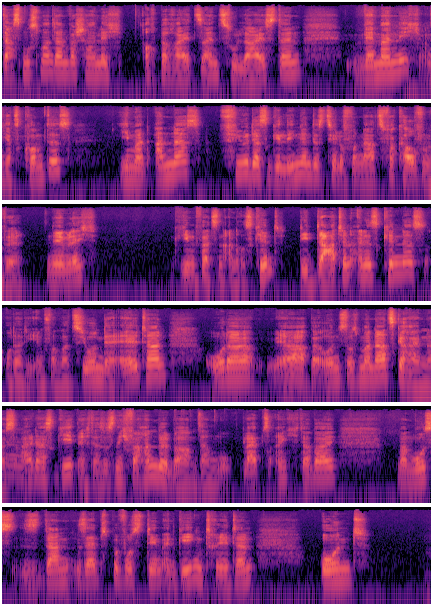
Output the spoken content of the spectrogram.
Das muss man dann wahrscheinlich auch bereit sein zu leisten, wenn man nicht, und jetzt kommt es, jemand anders für das Gelingen des Telefonats verkaufen will. Nämlich gegebenenfalls ein anderes Kind, die Daten eines Kindes oder die Informationen der Eltern oder ja, bei uns das Mandatsgeheimnis. All das geht nicht, das ist nicht verhandelbar. Da bleibt es eigentlich dabei. Man muss dann selbstbewusst dem entgegentreten und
